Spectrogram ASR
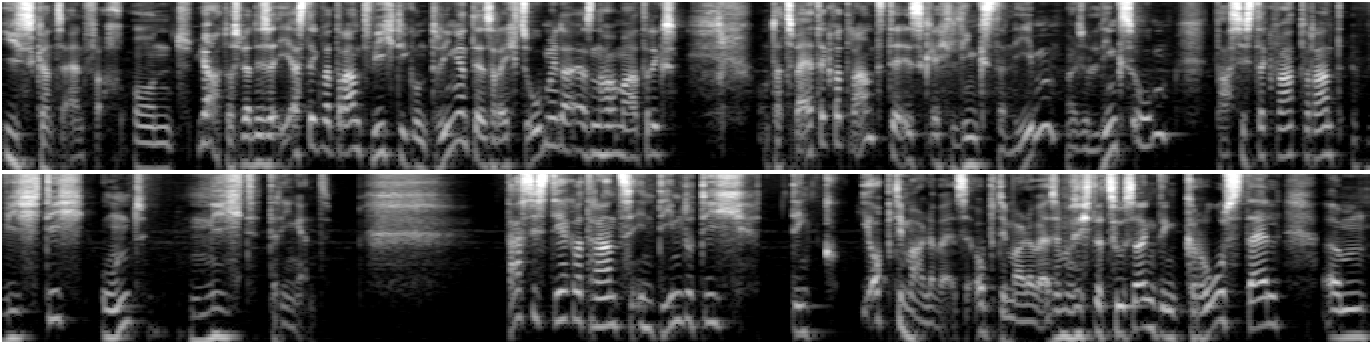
ist ganz einfach. Und ja, das wäre dieser erste Quadrant, wichtig und dringend, der ist rechts oben in der Eisenhower-Matrix. Und der zweite Quadrant, der ist gleich links daneben, also links oben, das ist der Quadrant wichtig und nicht dringend. Das ist der Quadrant, in dem du dich den, optimalerweise, optimalerweise muss ich dazu sagen, den Großteil ähm,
